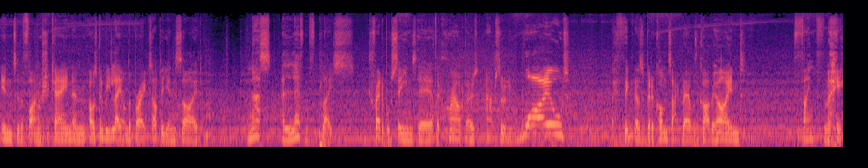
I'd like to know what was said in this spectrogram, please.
into the final chicane, and I was going to be late on the brakes up the inside. And that's 11th place. Incredible scenes here. The crowd goes absolutely wild. I think there was a bit of contact there with the car behind. Thankfully,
